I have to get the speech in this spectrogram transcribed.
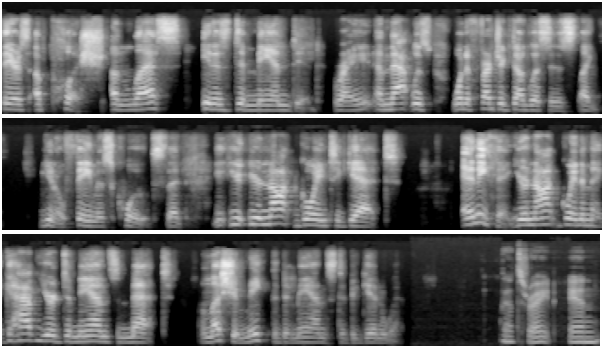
there's a push, unless it is demanded, right? And that was one of Frederick Douglass's like, you know, famous quotes that you, are not going to get anything. You're not going to make, have your demands met unless you make the demands to begin with. That's right. And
